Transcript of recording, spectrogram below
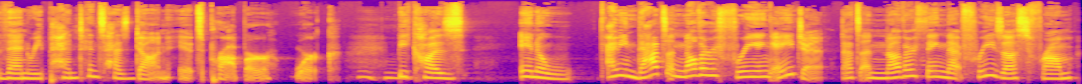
then repentance has done its proper work. Mm-hmm. because in a I mean that's another freeing agent. That's another thing that frees us from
